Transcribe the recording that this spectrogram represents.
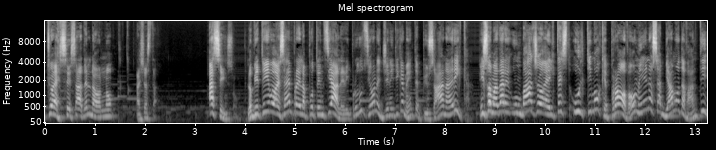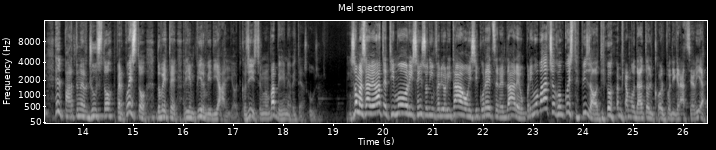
Cioè, se sa del nonno, lascia stare. Ha senso. L'obiettivo è sempre la potenziale riproduzione geneticamente più sana e ricca. Insomma, dare un bacio è il test ultimo che prova o meno se abbiamo davanti il partner giusto. Per questo dovete riempirvi di aglio, così se non va bene avete la scusa. Insomma, se avevate timori, senso di inferiorità o insicurezze nel dare un primo bacio, con questo episodio abbiamo dato il colpo di grazia, via.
